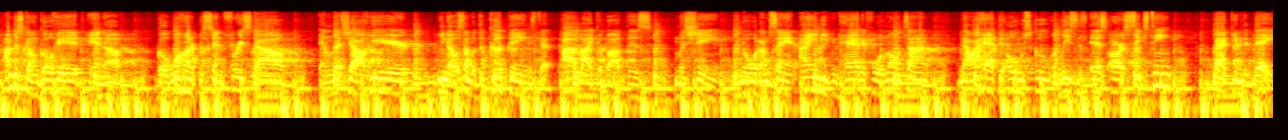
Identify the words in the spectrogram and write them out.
I'm just gonna go ahead and, uh, go 100% freestyle and let y'all hear, you know, some of the good things that I like about this machine. You know what I'm saying? I ain't even had it for a long time. Now I had the old school Alesis SR16 back in the day.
